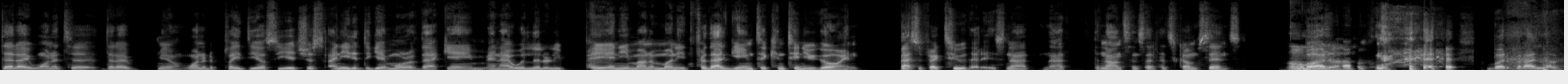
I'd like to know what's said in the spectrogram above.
that I wanted to that I you know wanted to play DLC. It's just I needed to get more of that game, and I would literally pay any amount of money for that game to continue going. Mass Effect Two, that is, not not the nonsense that has come since. Oh but, my god! Um, but but I love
